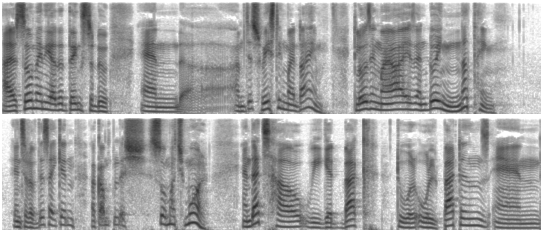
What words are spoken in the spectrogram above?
I have so many other things to do and uh, I'm just wasting my time, closing my eyes and doing nothing. Instead of this, I can accomplish so much more. And that's how we get back to our old patterns and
